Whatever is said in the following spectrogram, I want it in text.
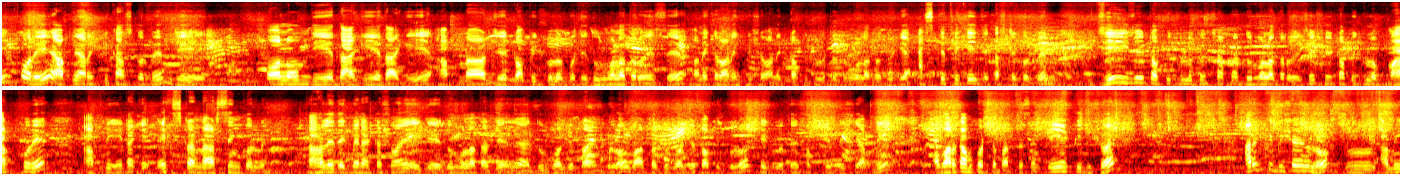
এরপরে আপনি আরেকটি কাজ করবেন যে কলম দিয়ে দাগিয়ে দাগিয়ে আপনার যে টপিকগুলোর প্রতি দুর্বলতা রয়েছে, অনেকের অনেক বিষয়, অনেক টপিকগুলোতে দুর্বলতা থাকে। আজকে থেকেই যে কাজটি করবেন, যেই যে টপিকগুলোতে হচ্ছে আপনার দুর্বলতা রয়েছে, সেই টপিকগুলো মার্ক করে আপনি এটাকে এক্সট্রা নার্সিং করবেন। তাহলে দেখবেন একটা সময় এই যে দুর্বলতার যে দুর্বল যে পয়েন্টগুলো বা দুর্বল যে টপিকগুলো, সেগুলোতে সবচেয়ে বেশি আপনি ওভারকাম করতে পারতেছেন। এই একটি বিষয় আরেকটি বিষয় হলো আমি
